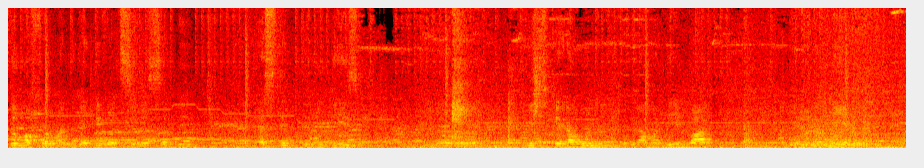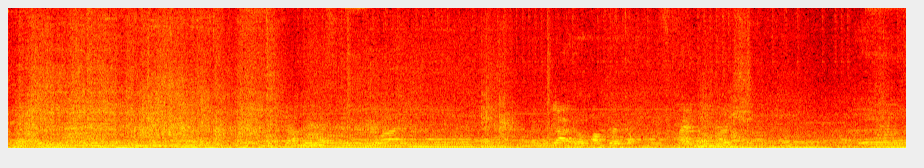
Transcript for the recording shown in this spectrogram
de uma forma negativa de se receber esse tipo de notícia. Eh, visto que era o único programa de hip hop aqui no Namiro. Já não é ar. Claro, é uma perca para o movimento, mas eh,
